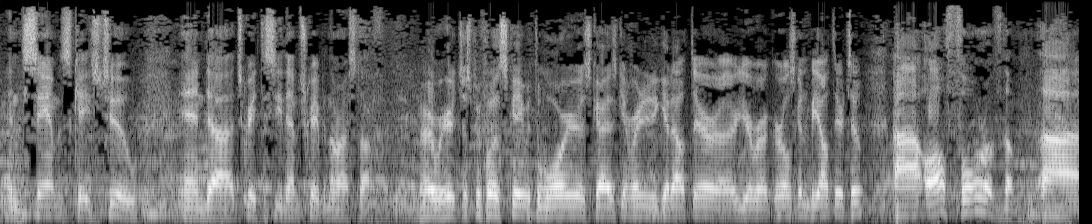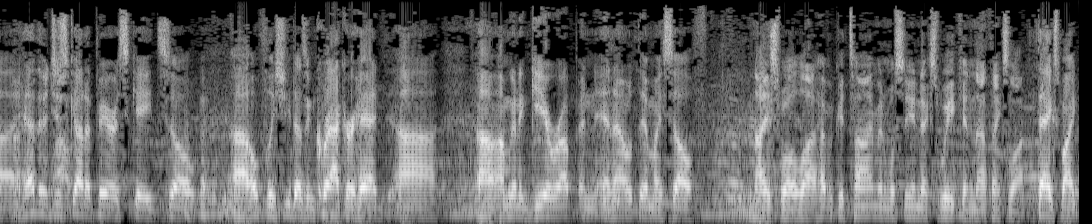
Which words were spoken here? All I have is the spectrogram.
in Sam's case too, and uh, it's great to see them scraping the rust off. All right, we're here just before the skate with the Warriors. Guys, getting ready to get out there. Are your uh, girls going to be out there too? Uh, all four of them. Heather just wow. got a pair of skates, so hopefully she doesn't crack her head. I'm going to gear gear up and, and out there myself. Nice. Well, uh, have a good time, and we'll see you next week. And uh, thanks a lot. Thanks, Mike.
